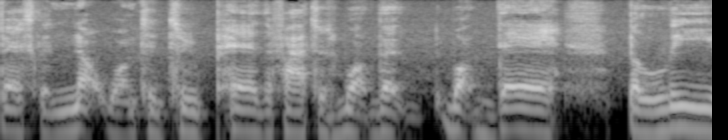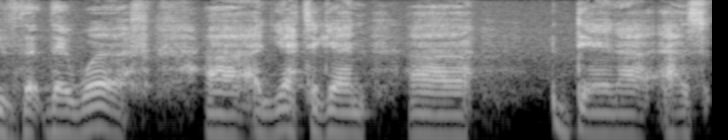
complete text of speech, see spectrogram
basically not wanted to pay the fighters what the, what they believe that they're worth. Uh, and yet again, uh, Dana has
